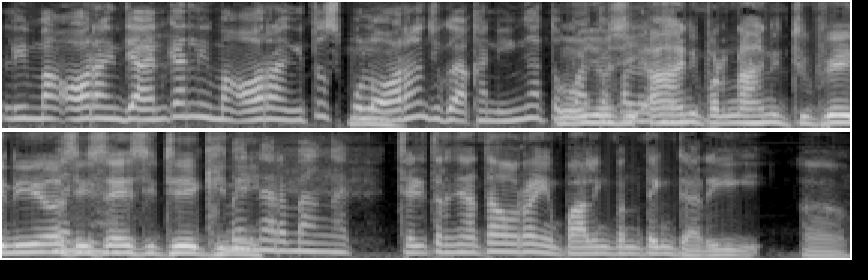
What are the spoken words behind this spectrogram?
Lima orang jangan kan lima orang itu sepuluh hmm. orang juga akan ingat tuh. Oh iya si ah ini pernah nih di ini ya si saya si D gini. Benar banget. Jadi ternyata orang yang paling penting dari uh,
